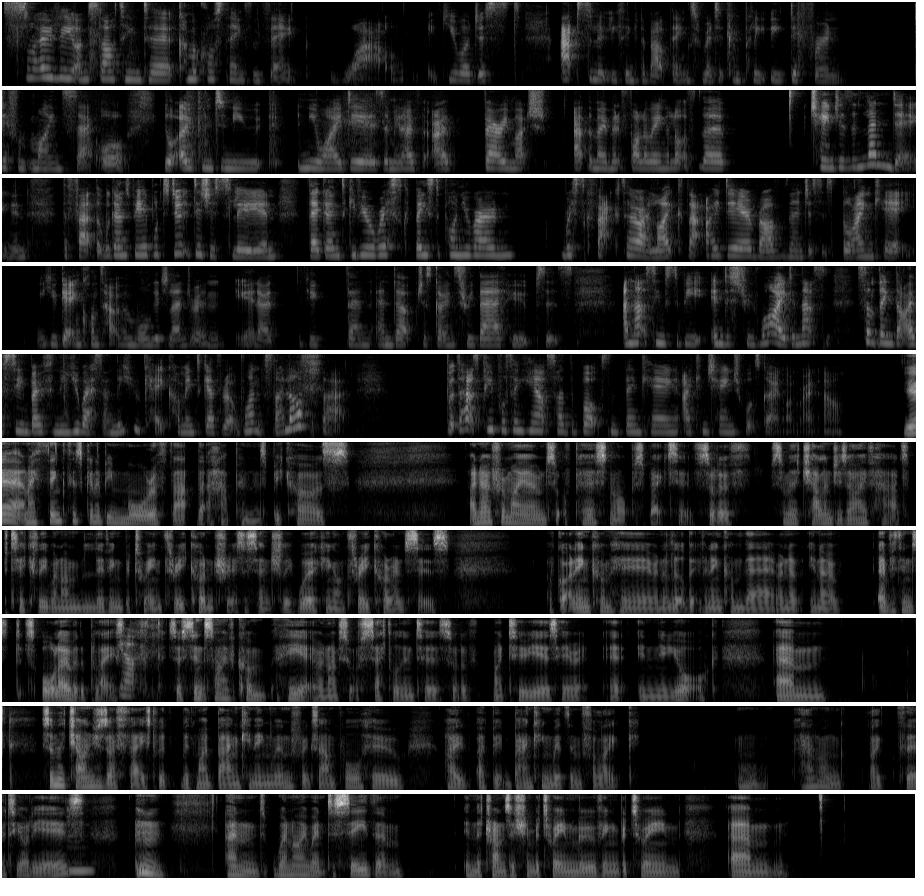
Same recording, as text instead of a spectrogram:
Slowly I'm starting to come across things and think, wow, like you are just absolutely thinking about things from a completely different different mindset or you're open to new new ideas. I mean, I've I've very much at the moment following a lot of the changes in lending and the fact that we're going to be able to do it digitally and they're going to give you a risk based upon your own risk factor. I like that idea rather than just this blanket. You get in contact with a mortgage lender and you know you then end up just going through their hoops. It's, and that seems to be industry wide, and that's something that I've seen both in the US and the UK coming together at once. And I love that. But that's people thinking outside the box and thinking, I can change what's going on right now. Yeah, and I think there's going to be more of that that happens because I know from my own sort of personal perspective, sort of some of the challenges I've had, particularly when I'm living between three countries, essentially working on three currencies. I've got an income here and a little bit of an income there, and a, you know everything's all over the place. Yeah. So since I've come here and I've sort of settled into sort of my two years here at, at, in New York, um, some of the challenges I've faced with, with my bank in England, for example, who I, I've been banking with them for like, oh, how long? Like 30 odd years. Mm. and when I went to see them in the transition between moving between, um,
